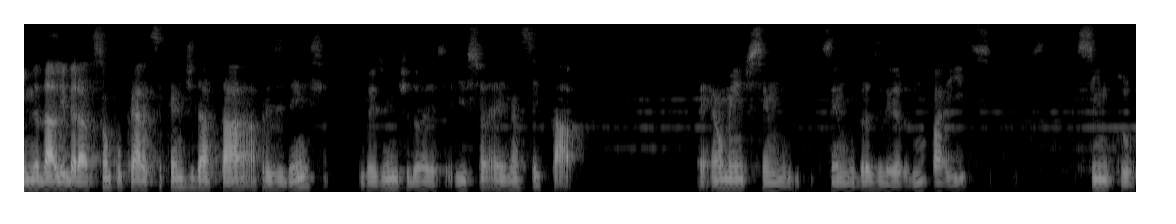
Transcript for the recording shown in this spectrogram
Ainda dá liberação para o cara se candidatar à presidência em 2022. Isso é inaceitável. É realmente sendo, sendo brasileiro num país, sinto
